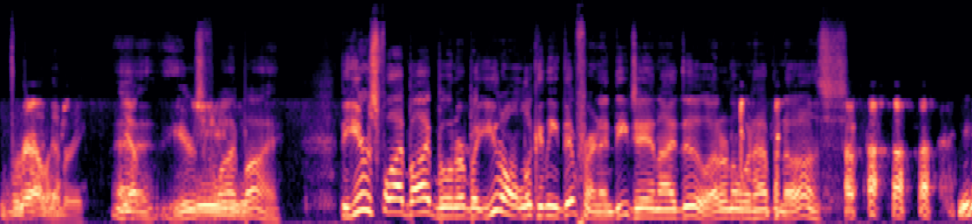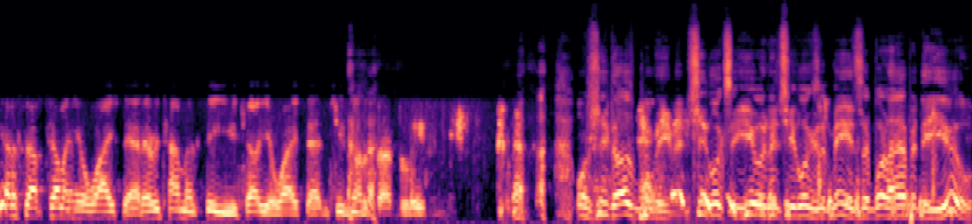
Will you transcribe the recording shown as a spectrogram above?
really, Memory. uh, Yep. years fly by? The years fly by, Booner, but you don't look any different, and DJ and I do. I don't know what happened to us. you got to stop telling your wife that. Every time I see you, you tell your wife that, and she's going to start believing. Well, she does believe it. She looks at you and then she looks at me and said, "What happened to you?"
